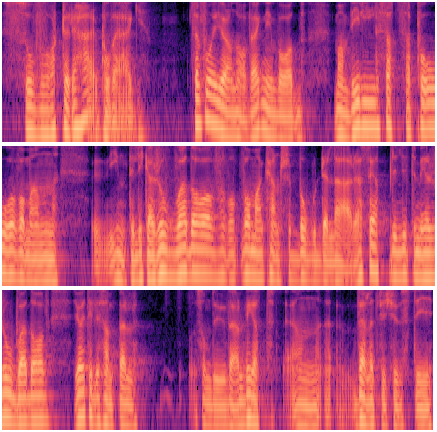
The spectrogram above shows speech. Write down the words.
så vart är det här på väg? Sen får man göra en avvägning vad man vill satsa på, vad man eh, inte är lika road av, vad man kanske borde lära sig att bli lite mer road av. Jag är till exempel som du väl vet, en väldigt förtjust i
